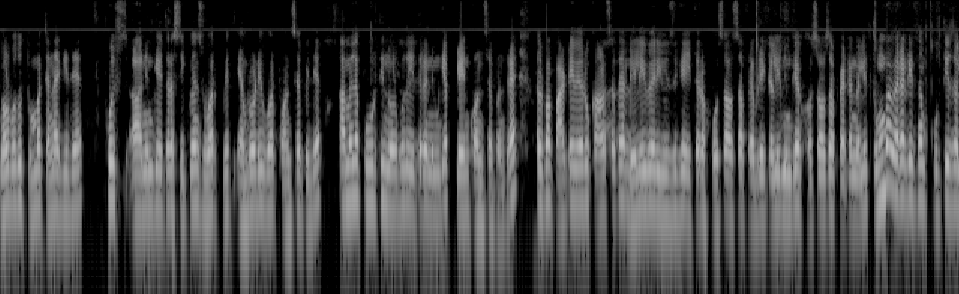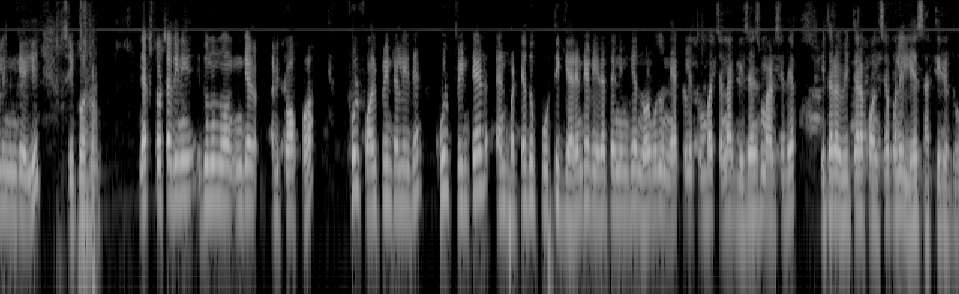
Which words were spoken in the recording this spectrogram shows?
ನೋಡಬಹುದು ತುಂಬಾ ಚೆನ್ನಾಗಿದೆ. ಫುಲ್ ನಿಮ್ಗೆ ಈ ತರ sequence work with embroidery work concept ಇದೆ. ಆಮೇಲೆ ಪೂರ್ತಿ ನೋಡಬಹುದು ಈ ತರ ನಿಮ್ಗೆ ಪ್ಲೇನ್ ಕಾನ್ಸೆಪ್ಟ್ ಅಂದ್ರೆ ಸ್ವಲ್ಪ ಪಾರ್ಟಿ ವೇರು ಕಾಣಿಸುತ್ತೆ ಡೈಲಿ ವೇರ್ ಯೂಸ್ಗೆ ಈ ತರ ಹೊಸ ಹೊಸ ಫ್ಯಾಬ್ರಿಕ್ ಅಲ್ಲಿ ನಿಮ್ಗೆ ಹೊಸ ಹೊಸ ಪ್ಯಾಟರ್ನ್ ಅಲ್ಲಿ ತುಂಬಾ ವೆರೈಟೀಸ್ ನಮ್ಮ ಕುರ್ತೀಸ್ ಅಲ್ಲಿ ನಿಮ್ಗೆ ಇಲ್ಲಿ ಸಿಗೋದು. ನೆಕ್ಸ್ಟ್ ತೋರಿಸ್ತಾ ಇದೀನಿ. ಇದನ್ನು ನಿಮ್ಗೆ ಟಾಪ್ ಫುಲ್ ಫಾಯಿಲ್ ಪ್ರಿಂಟ್ ಅಲ್ಲಿ ಇದೆ. ಫುಲ್ ಪ್ರಿಂಟೆಡ್ ಅಂಡ್ ಬಟ್ಟೆದು ಪೂರ್ತಿ ಗ್ಯಾರಂಟೆಡ್ ಇರುತ್ತೆ. ನಿಮ್ಗೆ ನೋಡ್ಬೋದು ನೆಕ್ ಅಲ್ಲಿ ತುಂಬಾ ಚೆನ್ನಾಗಿ ಡಿಸೈನ್ಸ್ ಮಾಡಿಸಿದೆ. ಈ ತರ ಈ ತರ ಕಾನ್ಸೆಪ್ಟ್ ಅಲ್ಲಿ ಲೇಸ್ ಹಾಕಿರೋದು.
